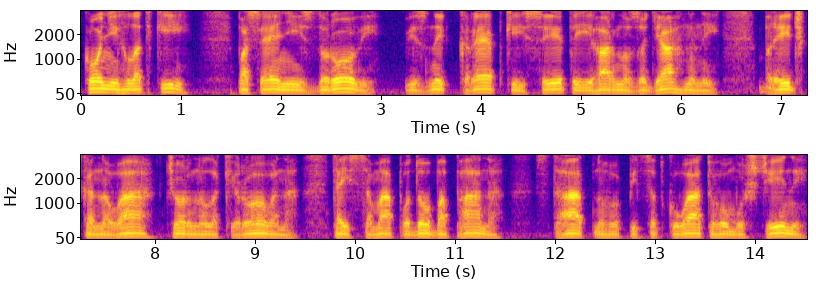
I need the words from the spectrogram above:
Коні гладкі, пасені й здорові, візник крепкий, ситий і гарно зодягнений, бричка нова, чорно лакірована, та й сама подоба пана, статного, підсадкуватого мужчини,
